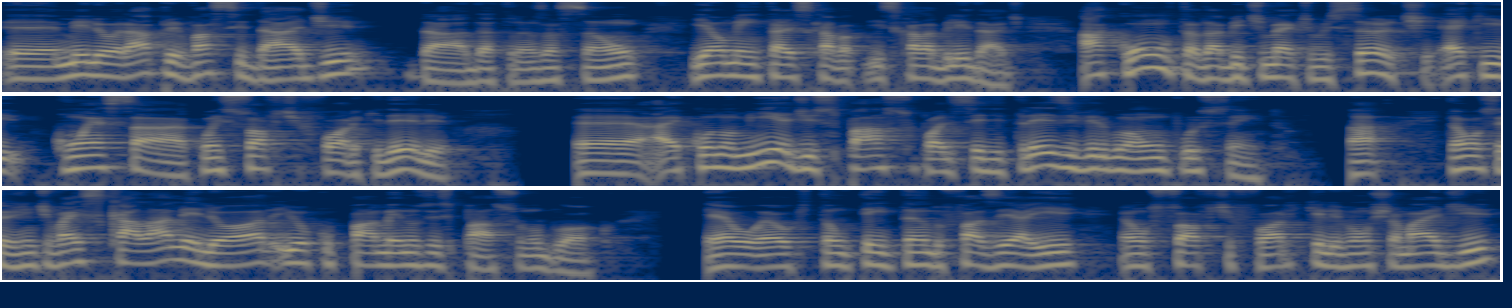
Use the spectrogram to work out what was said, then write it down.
é, melhorar a privacidade da, da transação e aumentar a escalabilidade. A conta da BitMEX Research é que com, essa, com esse soft fork dele, é, a economia de espaço pode ser de 13,1%. Tá? Então, ou seja, a gente vai escalar melhor e ocupar menos espaço no bloco. É é o que estão tentando fazer aí, é um soft fork que eles vão chamar de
